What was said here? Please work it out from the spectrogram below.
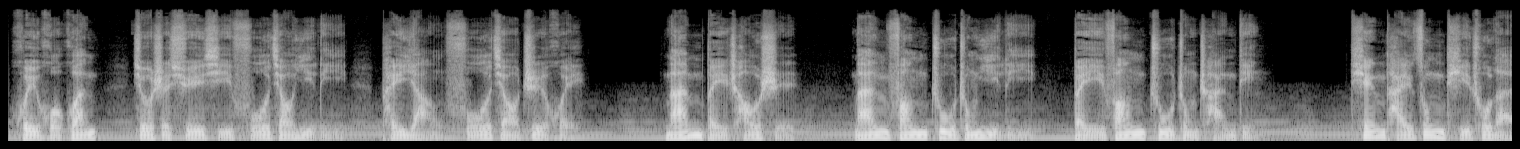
会或观就是学习佛教义理。培养佛教智慧，南北朝时，南方注重义理，北方注重禅定。天台宗提出了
